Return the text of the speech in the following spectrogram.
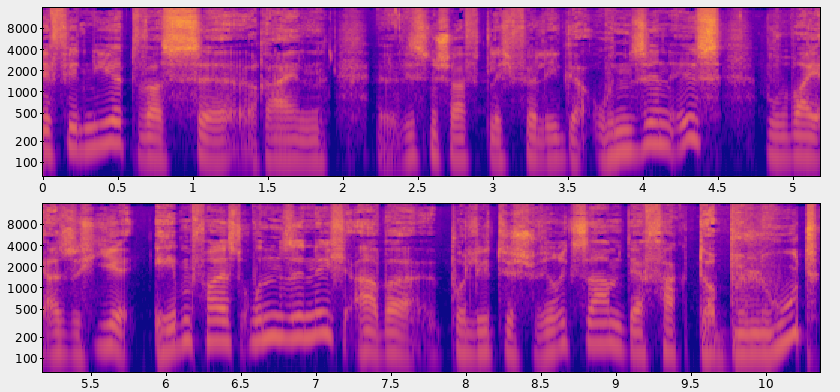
definiert, was äh, rein äh, wissenschaftlich völliger Unsinn ist, wobei also hier ebenfalls unsinnig, aber politisch wirksam der Faktor Blut.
